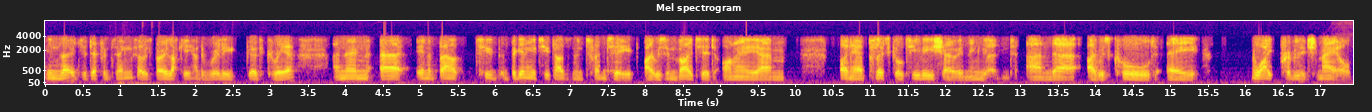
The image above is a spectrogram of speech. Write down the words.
in loads of different things. I was very lucky, had a really good career. And then uh, in about two, beginning of 2020, I was invited on a um, on a political TV show in England, and uh, I was called a white privileged male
